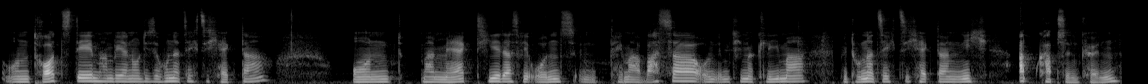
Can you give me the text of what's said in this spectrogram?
Und trotzdem haben wir ja nur diese 160 Hektar. Und man merkt hier, dass wir uns im Thema Wasser und im Thema Klima mit 160 Hektar nicht abkapseln können,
